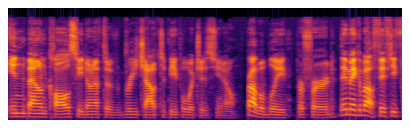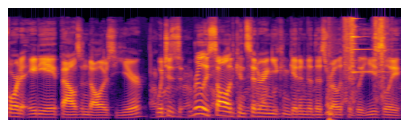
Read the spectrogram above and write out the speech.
inbound calls so you don't have to reach out to people, which is, you know, probably preferred. They make about fifty-four to eighty-eight thousand dollars a year, which is really solid considering you can get into this relatively easily.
